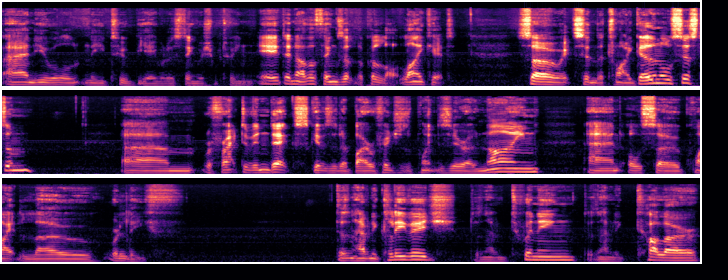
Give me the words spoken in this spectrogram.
and you will need to be able to distinguish between it and other things that look a lot like it. So it's in the trigonal system. Um, refractive index gives it a birefringence of 0.09 and also quite low relief. Doesn't have any cleavage, doesn't have any twinning, doesn't have any color,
